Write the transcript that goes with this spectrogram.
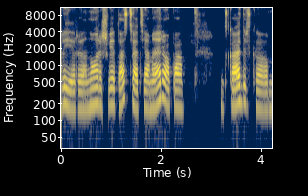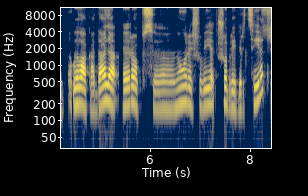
arī ar uh, Norešu vietu asociācijām Eiropā. Un skaidrs, ka lielākā daļa Eiropas uh, norešu vietu šobrīd ir cieta.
